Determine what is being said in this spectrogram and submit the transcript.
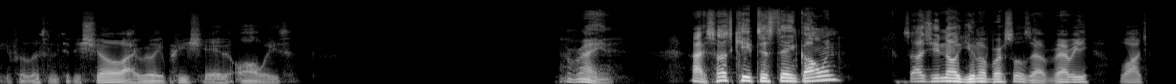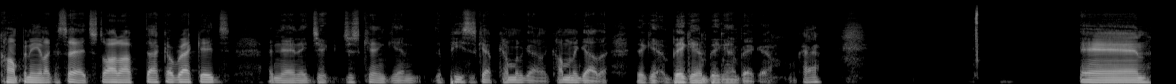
you for listening to the show. I really appreciate it always. All right. All right. So let's keep this thing going. So as you know, Universal is a very large company. Like I said, it started off Decca Records, and then it ju- just can't get the pieces kept coming together, coming together. They're getting bigger and bigger and bigger. Okay. And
